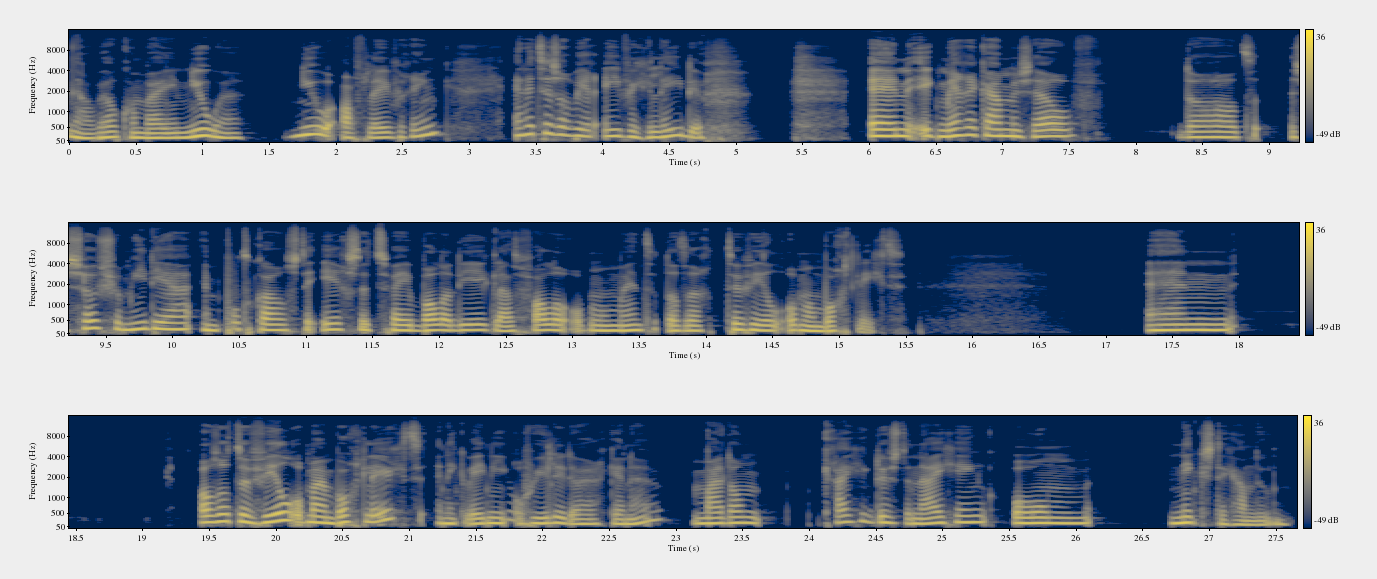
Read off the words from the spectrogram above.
Nou, welkom bij een nieuwe, nieuwe aflevering. En het is alweer even geleden. En ik merk aan mezelf dat social media en podcast de eerste twee ballen die ik laat vallen op het moment dat er te veel op mijn bord ligt. En als er te veel op mijn bord ligt, en ik weet niet of jullie dat herkennen, maar dan krijg ik dus de neiging om niks te gaan doen.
